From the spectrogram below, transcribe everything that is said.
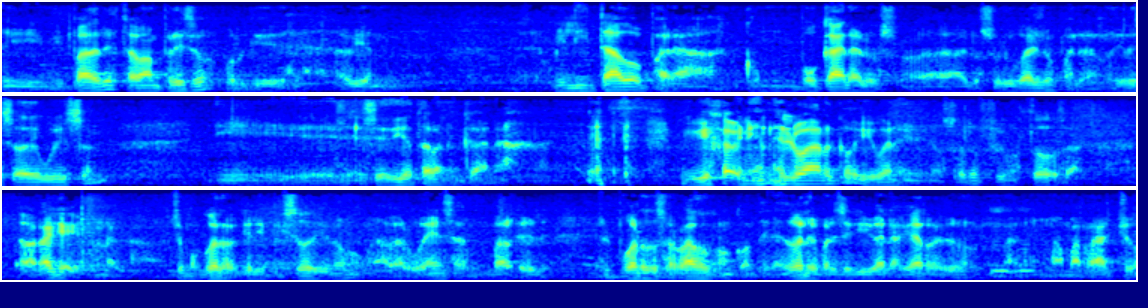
y mi padre estaban presos porque habían militado para convocar a los, a los uruguayos para el regreso de Wilson y ese día estaban en Cana. Mi vieja venía en el barco y bueno, y nosotros fuimos todos a... La verdad que una- yo me acuerdo de aquel episodio, ¿no? Una vergüenza, el, el puerto cerrado con contenedores, parece que iba a la guerra, ¿no? un mamarracho.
